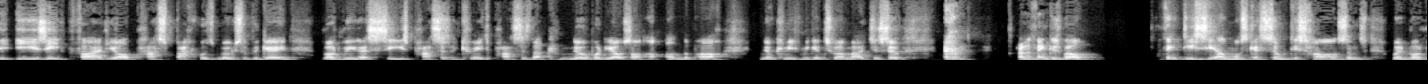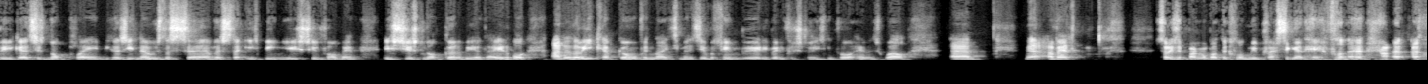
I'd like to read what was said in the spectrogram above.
the easy five-yard pass backwards most of the game. Rodriguez sees passes and creates passes that nobody else on, on the park, you know, can even begin to imagine. So, and I think as well, think DCL must get so disheartened when Rodriguez is not playing because he knows the service that he's been used to from him is just not going to be available. And although he kept going for 90 minutes, it must have been really, really frustrating for him as well. Um, yeah, I've had, sorry to bang about the Colombian press again here, but uh, uh, uh,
